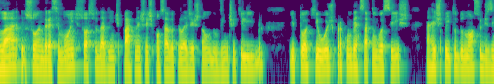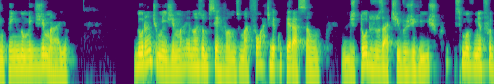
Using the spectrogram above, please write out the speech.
Olá, eu sou André Simões, sócio da 20 Partners, responsável pela gestão do 20 Equilíbrio, e estou aqui hoje para conversar com vocês a respeito do nosso desempenho no mês de maio. Durante o mês de maio, nós observamos uma forte recuperação de todos os ativos de risco. Esse movimento foi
